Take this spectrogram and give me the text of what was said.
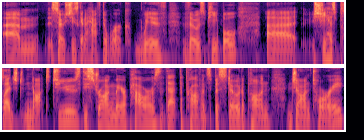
um, so she's going to have to work with those people. Uh, she has pledged not to use the strong mayor powers that the province bestowed upon John Tory.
